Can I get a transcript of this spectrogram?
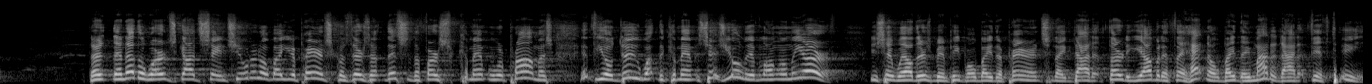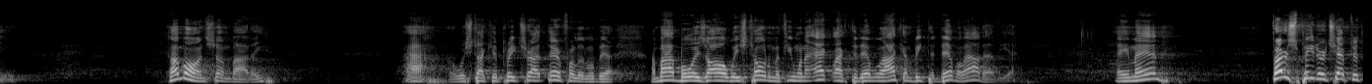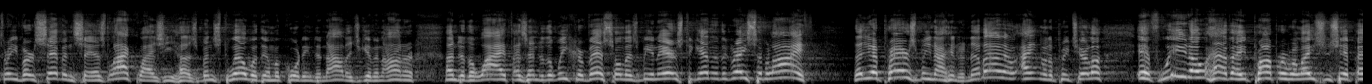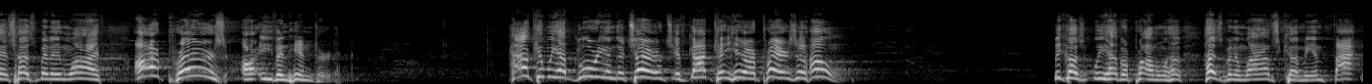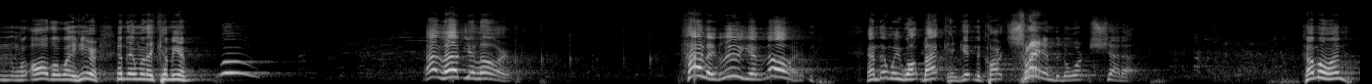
There, in other words, God's saying, children, obey your parents because there's a, this is the first commandment we're promised. If you'll do what the commandment says, you'll live long on the earth. You say, well, there's been people obey their parents and they've died at 30. Yeah, but if they hadn't obeyed, they might have died at 15. Come on, somebody. Ah, I wish I could preach right there for a little bit. My boys always told them, if you want to act like the devil, I can beat the devil out of you. Amen. First Peter chapter 3 verse 7 says, Likewise, ye husbands, dwell with them according to knowledge, giving honor unto the wife as unto the weaker vessel, as being heirs together the grace of life, that your prayers be not hindered. Now, I ain't going to preach here long. If we don't have a proper relationship as husband and wife, our prayers are even hindered. How can we have glory in the church if God can't hear our prayers at home? Because we have a problem with husband and wives come in fighting all the way here, and then when they come in, woo! I love you, Lord. Hallelujah, Lord. And then we walk back and get in the car, slam the door, shut up. Come on.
